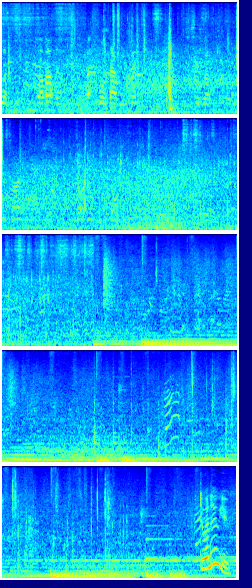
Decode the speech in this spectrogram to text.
to her, what about them? About 4,000 quid. She says, well, this time. Do I know you?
